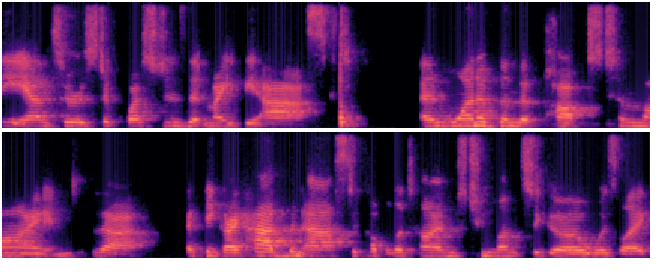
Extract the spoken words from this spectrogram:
the answers to questions that might be asked. And one of them that popped to mind that I think I had been asked a couple of times two months ago was like,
